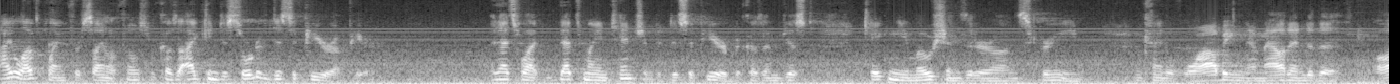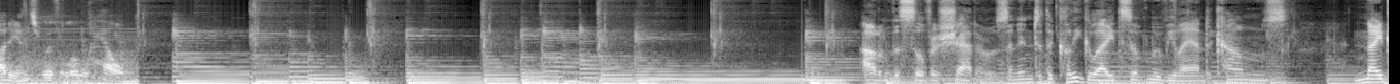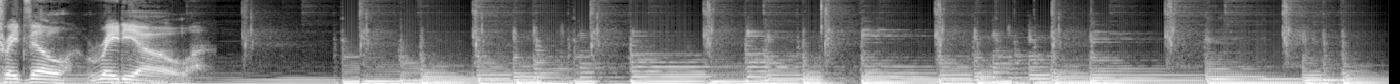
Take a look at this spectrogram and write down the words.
I love playing for silent films because I can just sort of disappear up here. And that's what that's my intention to disappear because I'm just taking the emotions that are on screen and kind of lobbing them out into the audience with a little help. Out of the silver shadows and into the Klieg lights of Movieland comes Nitrateville Radio.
